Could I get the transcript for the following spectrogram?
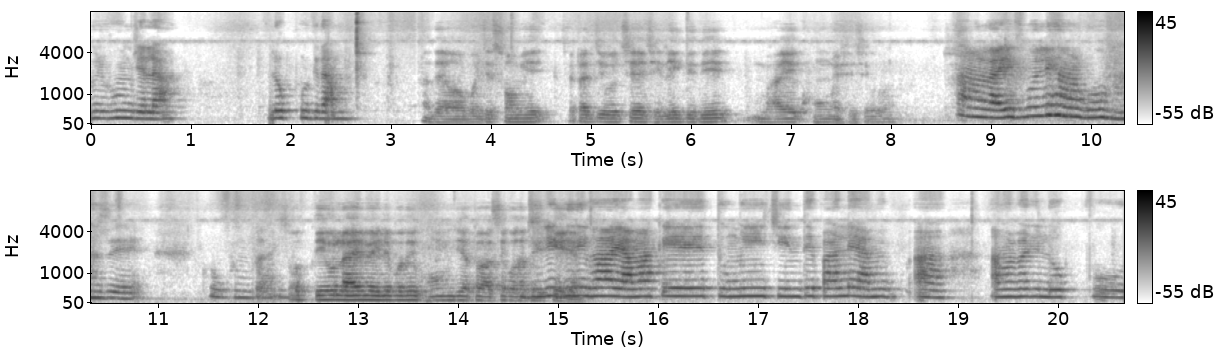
বীরভূম জেলা লোকপুর গ্রাম। দেখো বলছে সমী চ্যাটার্জি বলছে ঝিলিক দিদি ভাই ঘুম এসেছে গো। আমার লাইফ বলি আমার ঘুম আসে খুব ঘুম পায়। সত্যিও লাইভ এলে পরে ঘুম যে এত আসে কোথা থেকে দিদি ভাই আমাকে তুমি চিনতে পারলে আমি আহ, আমার বাড়ি লোকপুর।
